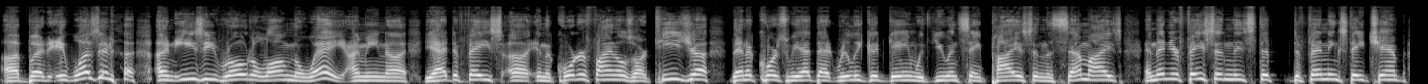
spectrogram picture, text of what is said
Uh, but it wasn't an easy road along the way. I mean, uh, you had to face uh, in the quarterfinals Artesia. Then, of course, we had that really good game with you and St. Pius in the semis, and then you're facing these defending state champ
